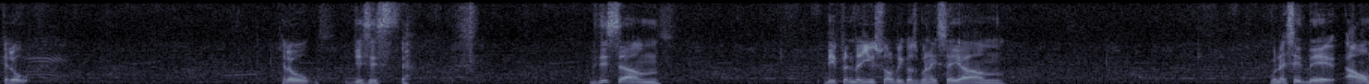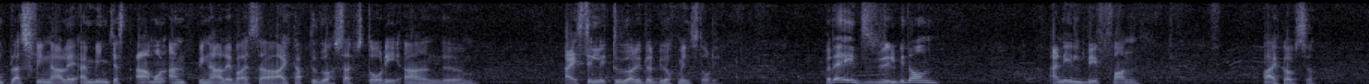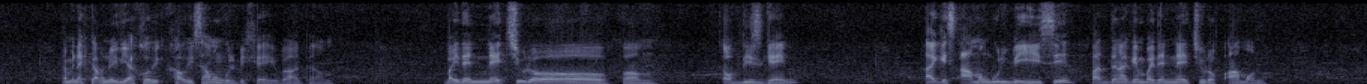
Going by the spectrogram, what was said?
Hello? Hello. This is... this is, um... Different than usual because when I say, um... When I say the Amon plus finale, I mean just Amon and finale, but uh, I have to do a sub story and um, I still need to do a little bit of main story. But hey, it will be done. And it'll be fun. I hope so. I mean, I have no idea how, the, how this Amon will behave, but um, by the nature of um, of this game, I guess Amon will be easy, but then again, by the nature of Amon,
